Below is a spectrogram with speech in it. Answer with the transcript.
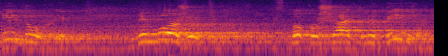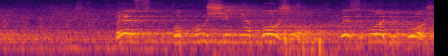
злі духи не можуть спокушати людину без попущення Божого, без волі Божої.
